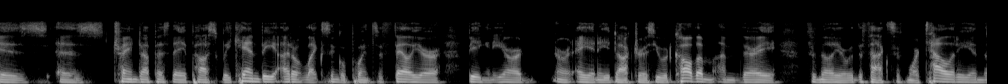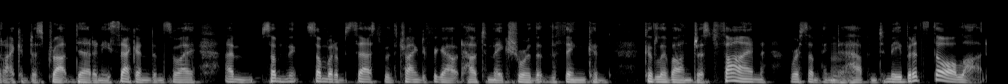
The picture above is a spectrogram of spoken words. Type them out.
is as trained up as they possibly can be. I don't like single points of failure. Being an ER or an A and E doctor, as you would call them, I'm very familiar with the facts of mortality and that I could just drop dead any second. And so I, I'm something somewhat obsessed with trying to figure out how to make sure that the thing could could live on just fine were something mm-hmm. to happen to me. But it's still a lot.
